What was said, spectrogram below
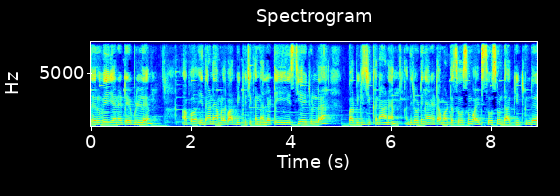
സെർവ് ചെയ്യാണ് ടേബിളിൽ അപ്പോൾ ഇതാണ് നമ്മൾ ബാർബിക്യൂ ചിക്കൻ നല്ല ടേസ്റ്റി ആയിട്ടുള്ള ബാർബിക്യൂ ചിക്കനാണ് അതിലോട്ട് ഞാൻ ടൊമാറ്റോ സോസും വൈറ്റ് സോസും ഉണ്ടാക്കിയിട്ടുണ്ട്.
